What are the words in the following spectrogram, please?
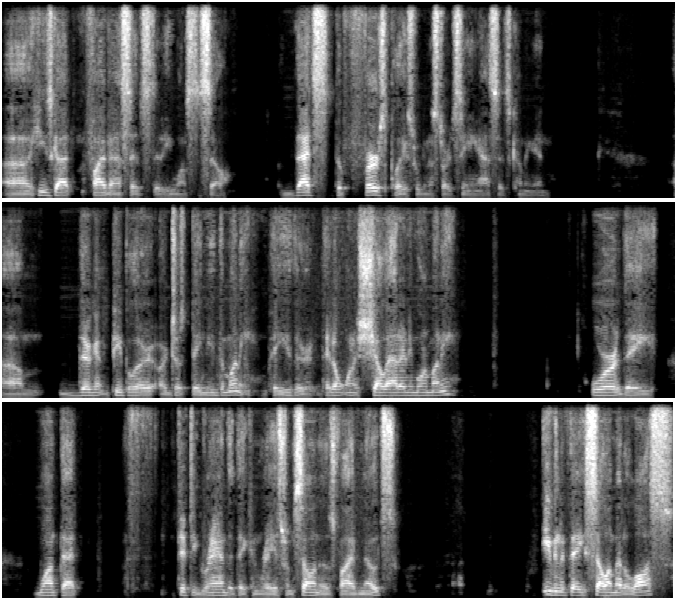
Uh, he's got five assets that he wants to sell. That's the first place we're going to start seeing assets coming in. Um, they're going people are, are just, they need the money. They either, they don't want to shell out any more money or they want that 50 grand that they can raise from selling those five notes. Even if they sell them at a loss,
